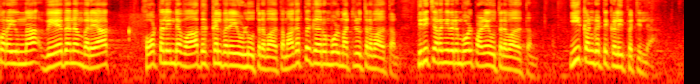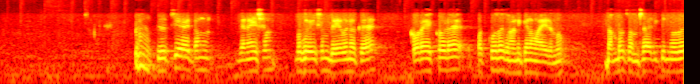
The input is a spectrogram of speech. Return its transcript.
പറയുന്ന വേതനം വരെ ആ ഹോട്ടലിന്റെ വാതുക്കൽ വരെയുള്ള ഉത്തരവാദിത്തം അകത്ത് കയറുമ്പോൾ മറ്റൊരു ഉത്തരവാദിത്തം തിരിച്ചിറങ്ങി വരുമ്പോൾ പഴയ ഉത്തരവാദിത്തം ഈ കൺകെട്ടിക്കളി പറ്റില്ല. തീർച്ചയായിട്ടും ഗണേശും മുകേഷും ദേവനൊക്കെ കുറെ കൂടെ പക്വത കാണിക്കണമായിരുന്നു. നമ്മൾ സംസാരിക്കുന്നത്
